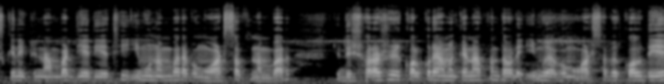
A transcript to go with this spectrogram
স্ক্রিনে একটি নাম্বার দিয়ে দিয়েছি, ইমো নাম্বার এবং হোয়াটসঅ্যাপ নাম্বার। যদি সরাসরি কল করে আমাকে না পান, তাহলে ইমো এবং হোয়াটসঅ্যাপে কল দিয়ে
